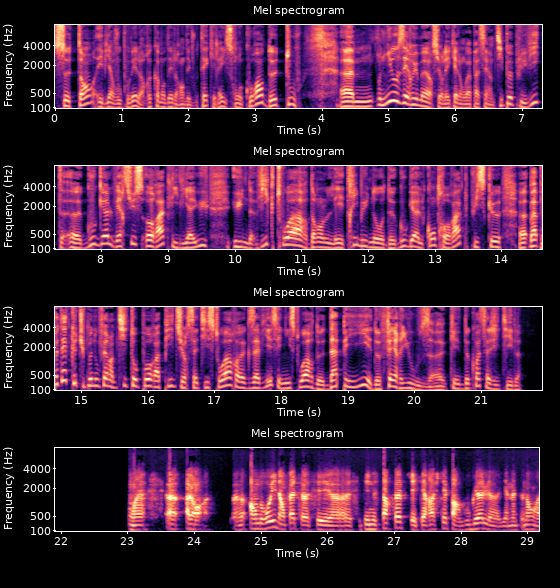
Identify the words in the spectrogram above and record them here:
ce temps, eh bien vous pouvez leur recommander le rendez-vous tech et là ils seront au courant de tout. Euh, news et rumeurs sur lesquelles on va passer un petit peu plus vite. Euh, Google versus Oracle, il y a eu une victoire dans les tribunaux de Google contre Oracle puisque bah, peut-être que tu peux nous faire un petit topo rapide sur cette histoire, Xavier. C'est une histoire de d'API et de fair use. De quoi s'agit-il? Ouais. Euh, alors, euh, Android, en fait, c'est euh, c'était une startup qui a été rachetée par Google euh, il y a maintenant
